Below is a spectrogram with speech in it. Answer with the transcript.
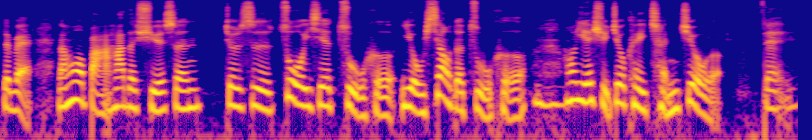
对不对？然后把他的学生就是做一些组合，有效的组合，然后也许就可以成就了。对，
